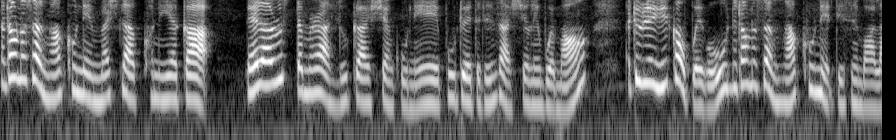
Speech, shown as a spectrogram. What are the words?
2025ခုနှစ်မတ်လ9ရက်က ဘယ်လာရုစ်သမ္မတလူကာရှန်ကိုနဲ့ပူးတွဲသတင်းစာရှင်းလင်းပွဲမှာအတူတူရွေးကောက်ပွဲကို2025ခုနှစ်ဒီဇင်ဘာလ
